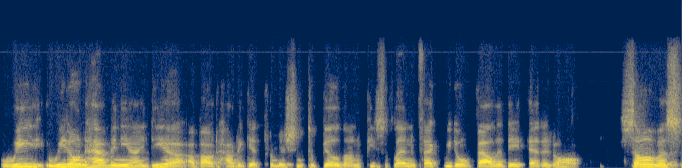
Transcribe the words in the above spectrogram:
We, we don't have any idea about how to get permission to build on a piece of land. In fact, we don't validate that at all. Some of us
